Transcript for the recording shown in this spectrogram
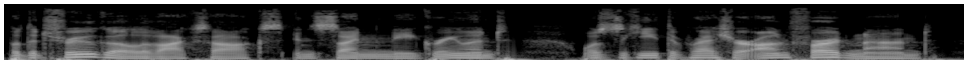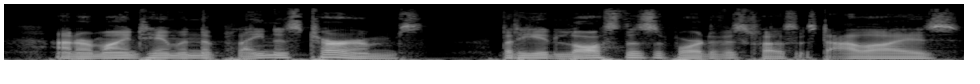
But the true goal of Axox in signing the agreement was to keep the pressure on Ferdinand and remind him in the plainest terms that he had lost the support of his closest allies.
